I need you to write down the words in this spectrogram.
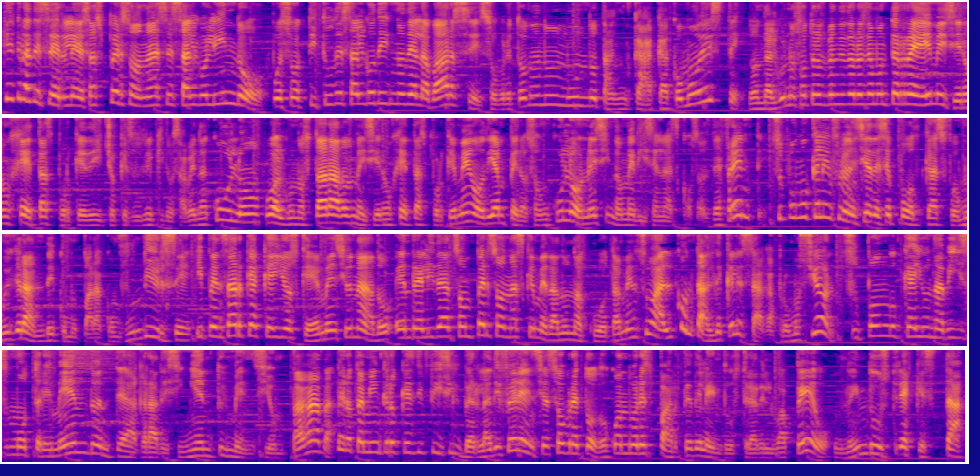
que agradecerle a esas personas es algo lindo, pues su actitud es algo digno de alabarse, sobre todo en un mundo tan caca como este, donde algunos otros vendedores de Monterrey me hicieron jetas porque he dicho que sus líquidos saben a culo, o algunos tarados me hicieron jetas porque me odian pero son culones y no me dicen las cosas de frente. Supongo que la influencia de ese podcast fue muy grande como para confundirse y pensar que aquellos que he mencionado en realidad son personas que me dan una cuota mensual con tal de que les haga promoción. Supongo que hay un abismo tremendo entre agradecimiento y mención pagada, pero también creo que es difícil ver la diferencia, sobre todo cuando eres parte de la industria del vapeo, una industria que está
